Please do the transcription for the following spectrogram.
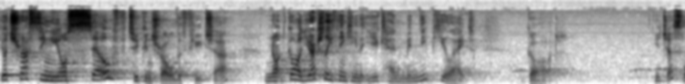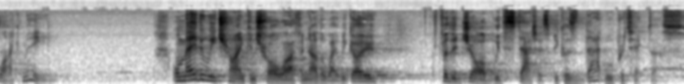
You're trusting yourself to control the future, not God. You're actually thinking that you can manipulate God. You're just like me. Or maybe we try and control life another way. We go for the job with status because that will protect us,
